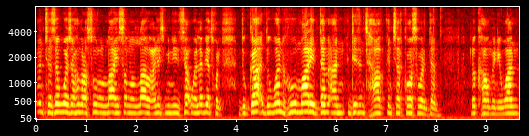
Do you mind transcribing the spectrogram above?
من تزوجهم رسول الله صلى الله عليه وسلم من النساء ولم يدخل the, one who married them and didn't have intercourse with them look how many one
